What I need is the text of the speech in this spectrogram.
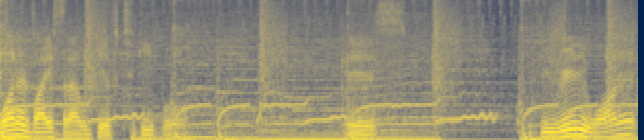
One advice that I would give to people is if you really want it,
